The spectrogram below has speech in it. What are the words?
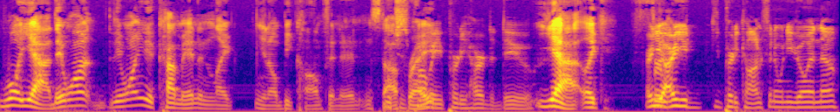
Well, yeah, they want they want you to come in and like you know be confident and stuff, Which is right? probably pretty hard to do. Yeah, like Are for- you are you pretty confident when you go in now?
